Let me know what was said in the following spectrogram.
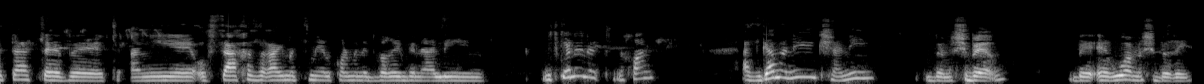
את הצוות, אני אה, עושה חזרה עם עצמי על כל מיני דברים ונהלים, מתכוננת, נכון? אז גם אני, כשאני במשבר, באירוע משברי,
